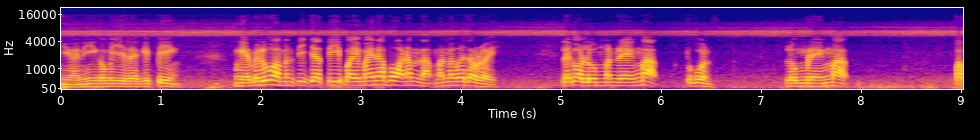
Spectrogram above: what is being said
เหยื่อนี้ก็ไม่ใช่สกิปปิ้ง บางอย่างไม่รู้ว่ามันตีจะตีไปไหมนะเพราะว่าน้ำหนักมันไม่ค่อยเท่าไหร่แล้วก็ลมมันแรงมาก ทุกคน ลมแรงมาก ไป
